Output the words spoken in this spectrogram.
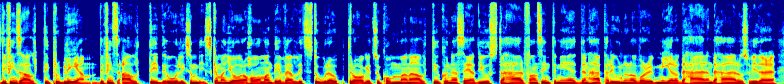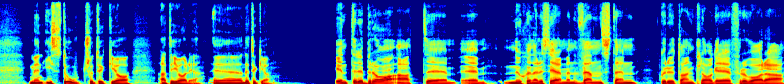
det finns alltid problem. Det finns alltid, och liksom, ska man göra, har man det väldigt stora uppdraget så kommer man alltid att kunna säga att just det här fanns inte med, den här perioden har varit mer av det här än det här och så vidare. Men i stort så tycker jag att det gör det. Eh, det tycker jag. Är inte det bra att, eh, eh, nu generaliserar jag, men vänstern går ut och anklagar er för att vara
